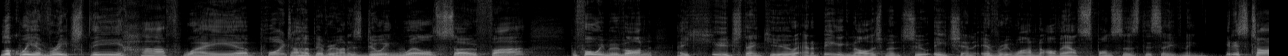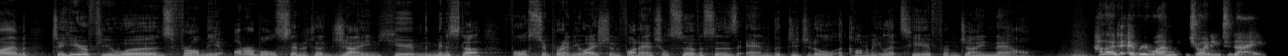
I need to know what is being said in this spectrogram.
Look, we have reached the halfway uh, point. I hope everyone is doing well so far. Before we move on, a huge thank you and a big acknowledgement to each and every one of our sponsors this evening. It is time to hear a few words from the Honourable Senator Jane Hume, the Minister for Superannuation, Financial Services and the Digital Economy. Let's hear from Jane now. Hello to everyone joining today.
